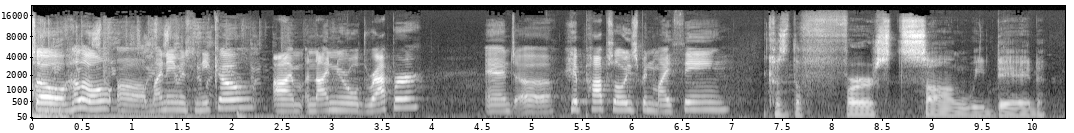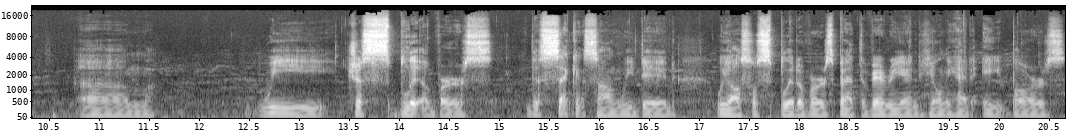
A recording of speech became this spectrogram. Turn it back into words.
So, hello, uh, my name is Nico. I'm a nine year old rapper, and uh, hip hop's always been my thing. because the first song we did, um, we just split a verse the second song we did, we also split a verse, but at the very end, he only had eight bars.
